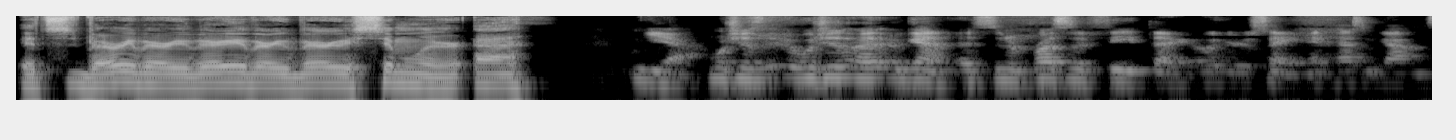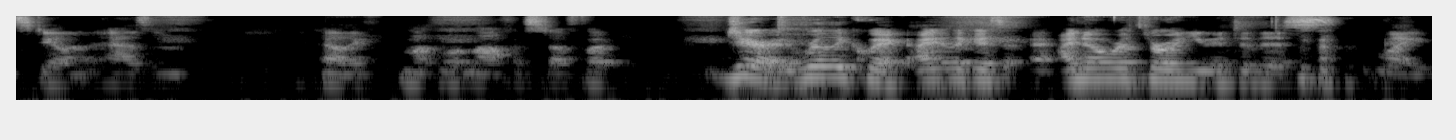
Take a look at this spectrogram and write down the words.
it's very, very, very, very, very similar. Uh, Yeah, which is which is uh, again, it's an impressive feat that what you're saying it hasn't gotten stale and it hasn't uh, like Mo- Mo- Moffat stuff. But Jared, really quick, I like I, said, I know we're throwing you into this like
